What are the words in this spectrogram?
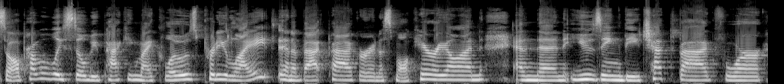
So I'll probably still be packing my clothes pretty light in a backpack or in a small carry on, and then using the checked bag for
